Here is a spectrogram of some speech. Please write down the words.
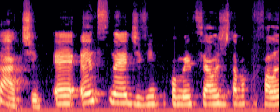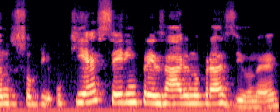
Tati, é, antes né, de vir para o comercial, a gente estava falando sobre o que é ser empresário no Brasil, né?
